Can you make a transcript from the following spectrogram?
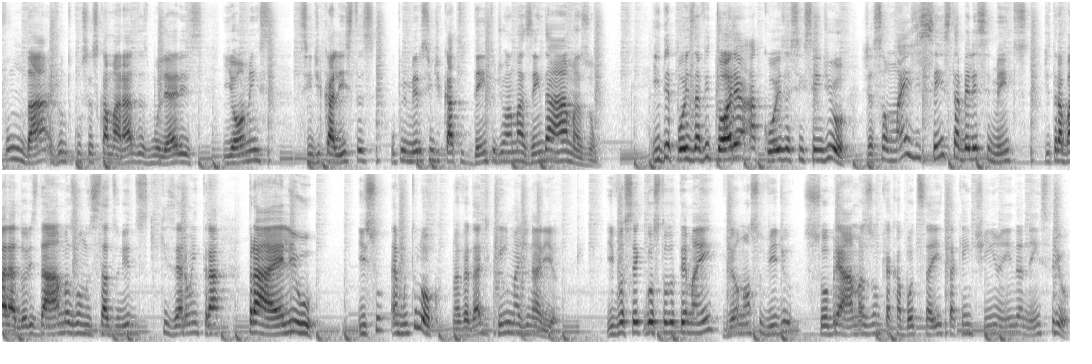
fundar, junto com seus camaradas, mulheres e homens sindicalistas, o primeiro sindicato dentro de um armazém da Amazon. E depois da vitória, a coisa se incendiou. Já são mais de 100 estabelecimentos de trabalhadores da Amazon nos Estados Unidos que quiseram entrar para a ALU. Isso é muito louco, na verdade, quem imaginaria? E você que gostou do tema aí, vê o nosso vídeo sobre a Amazon que acabou de sair, está quentinho ainda, nem esfriou.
